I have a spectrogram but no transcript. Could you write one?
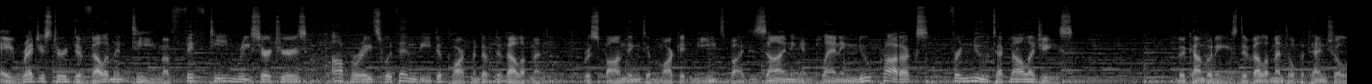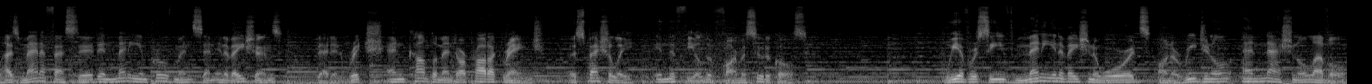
A registered development team of 15 researchers operates within the Department of Development, responding to market needs by designing and planning new products for new technologies. The company's developmental potential has manifested in many improvements and innovations that enrich and complement our product range, especially in the field of pharmaceuticals. We have received many innovation awards on a regional and national level.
